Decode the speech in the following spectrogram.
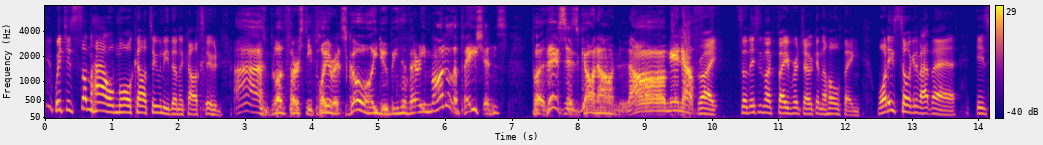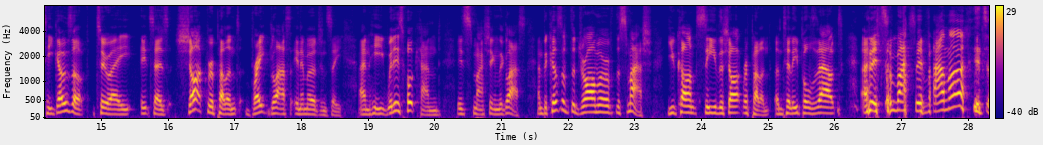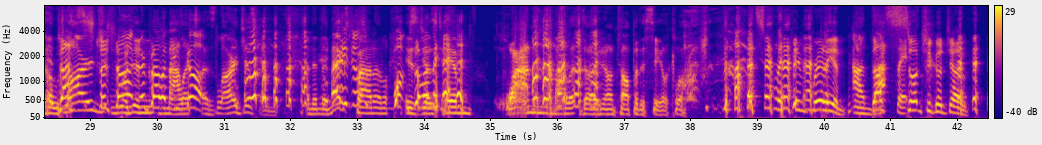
which is somehow more cartoony than a cartoon. Ah, as bloodthirsty pirates go, I do be the very model of patience. But this has gone on long enough. Right. So this is my favorite joke in the whole thing. What he's talking about there is he goes up to a it says shark repellent break glass in emergency and he with his hook hand is smashing the glass. And because of the drama of the smash, you can't see the shark repellent until he pulls it out and it's a massive hammer. It's a That's large the shark wooden repellent he's mallet got. as large as him. And then the next panel is just him head. Whamming the mallet down on top of the sailcloth. That's flipping brilliant. And that's, that's such a good joke.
